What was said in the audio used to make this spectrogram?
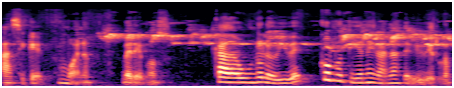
Así que bueno, veremos. Cada uno lo vive como tiene ganas de vivirlo.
